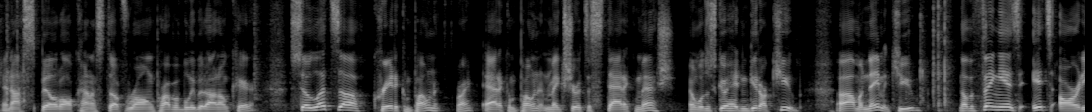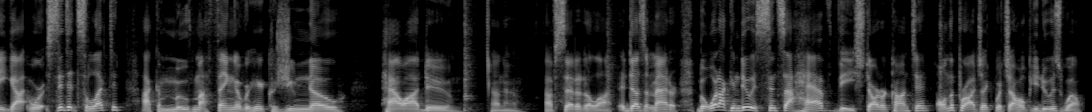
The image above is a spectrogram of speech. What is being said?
And I spelled all kind of stuff wrong probably, but I don't care. So let's uh, create a component, right? Add a component and make sure it's a static mesh. And we'll just go ahead and get our cube. Uh, I'm going to name it cube. Now the thing is, it's already got, since it's selected, I can move my thing over here because you know how I do. I know. I've said it a lot. It doesn't matter. But what I can do is since I have the starter content on the project, which I hope you do as well,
